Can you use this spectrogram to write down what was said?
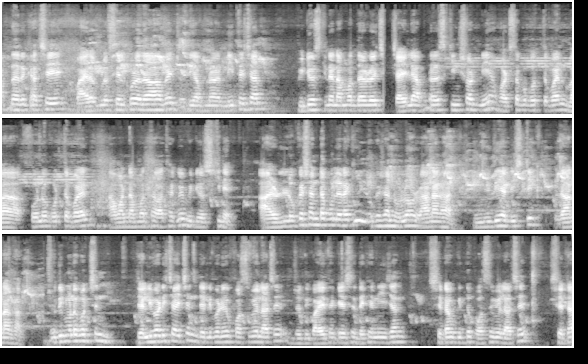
আপনাদের কাছে পায়রাগুলো সেল করে দেওয়া হবে, যদি আপনারা নিতে চান। ভিডিও স্ক্রিনে নাম্বার দেওয়া রয়েছে, চাইলে আপনারা স্ক্রিনশট নিয়ে হোয়াটসঅ্যাপও করতে পারেন বা ফোনও করতে পারেন। আমার নাম্বার দেওয়া থাকবে ভিডিও স্ক্রিনে আর লোকেশনটা বলে রাখি লোকেশন হলো রানাঘাট, নদিয়া ডিস্ট্রিক্ট রানাঘাট। যদি মনে করছেন ডেলিভারি চাইছেন ডেলিভারিও পসিবল আছে। যদি বাড়ি থেকে এসে দেখে নিয়ে যান, সেটাও কিন্তু পসিবল আছে। সেটা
